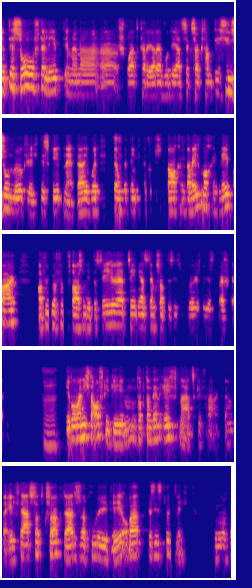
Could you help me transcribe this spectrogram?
ich habe das so oft erlebt in meiner äh, Sportkarriere, wo die Ärzte gesagt haben, das ist unmöglich, das geht nicht. Ja. Ich wollte unbedingt den höchsten Tauchgang der Welt machen in Nepal auf über 5000 Meter Seehöhe. Zehn Ärzte haben gesagt, das ist unmöglich, du wirst sterben. Mhm. Ich habe aber nicht aufgegeben und habe dann den elften Arzt gefragt. Und der elfte Arzt hat gesagt, ja, das ist eine coole Idee, aber es ist tödlich. Ich habe gesagt,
